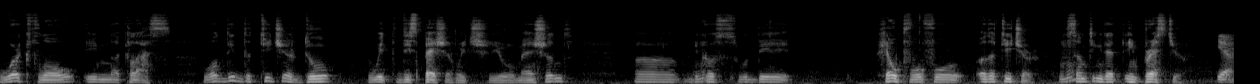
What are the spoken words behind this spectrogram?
workflow in a class? What did the teacher do with this passion, which you mentioned? Uh, because would be helpful for other teacher. Something that impressed you. Yeah,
